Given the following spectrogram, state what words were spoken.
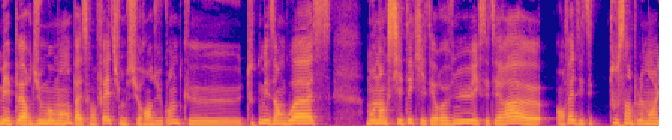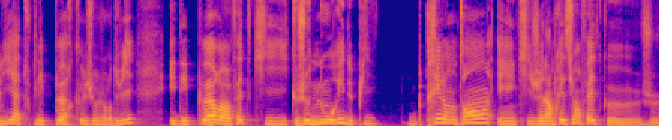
mes peurs du moment parce qu'en fait, je me suis rendu compte que toutes mes angoisses, mon anxiété qui était revenue, etc., euh, en fait, étaient tout simplement liées à toutes les peurs que j'ai aujourd'hui et des peurs, en fait, qui, que je nourris depuis très longtemps et qui j'ai l'impression, en fait, que je,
